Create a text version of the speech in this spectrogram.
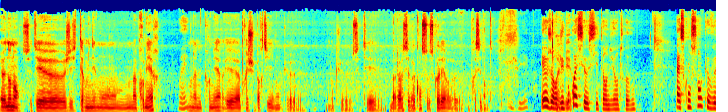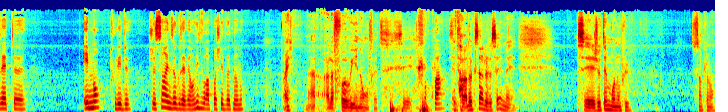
Euh, non, non, c'était, euh, j'ai terminé mon, ma première, Ouais. mon année de première, et après je suis parti. Donc, euh, donc c'était bah là, ces vacances scolaires précédentes. Juillet. Et aujourd'hui, Ouais, pourquoi c'est aussi tendu entre vous? Parce qu'on sent que vous êtes aimants tous les deux. Je sens, Enzo, que vous avez envie de vous rapprocher de votre maman. Oui, à, la fois oui et non en fait. C'est, Pourquoi? c'est paradoxal, je sais, mais c'est je t'aime moi non plus. Tout simplement.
